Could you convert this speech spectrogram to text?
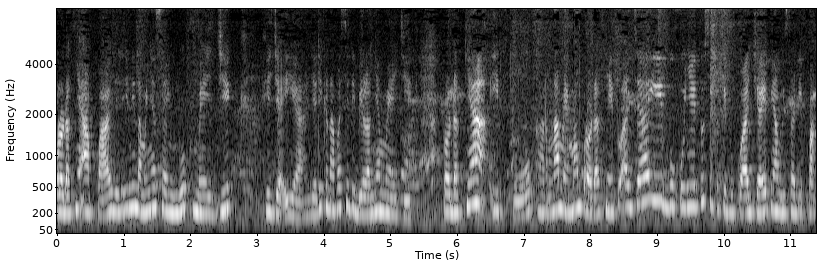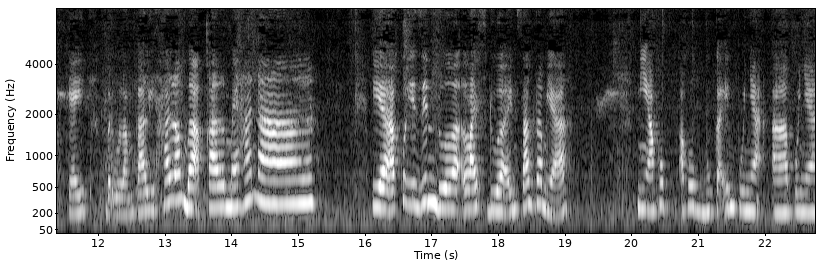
produknya apa jadi ini namanya Sengbook Magic hijaiyah. Jadi kenapa sih dibilangnya magic? Produknya itu karena memang produknya itu ajaib. Bukunya itu seperti buku ajaib yang bisa dipakai berulang kali. Halo Mbak Kalmehana. Iya, aku izin dua live dua Instagram ya. Nih aku aku bukain punya uh, punya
